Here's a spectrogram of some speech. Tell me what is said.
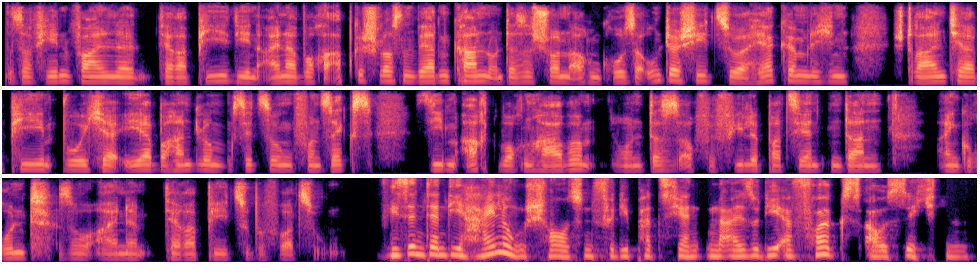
Das ist auf jeden Fall eine Therapie, die in einer Woche abgeschlossen werden kann. Und das ist schon auch ein großer Unterschied zur herkömmlichen Strahlentherapie, wo ich ja eher Behandlungssitzungen von sechs, sieben, acht Wochen habe. Und das ist auch für viele Patienten dann ein Grund, so eine Therapie zu bevorzugen. Wie sind denn die Heilungschancen für die Patienten, also die Erfolgsaussichten?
